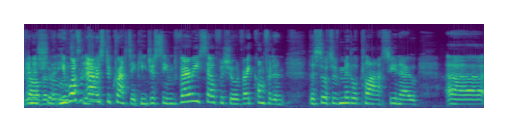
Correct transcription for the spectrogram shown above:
And rather than he wasn't yeah. aristocratic. He just seemed very self-assured, very confident. The sort of middle class, you know. Uh,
